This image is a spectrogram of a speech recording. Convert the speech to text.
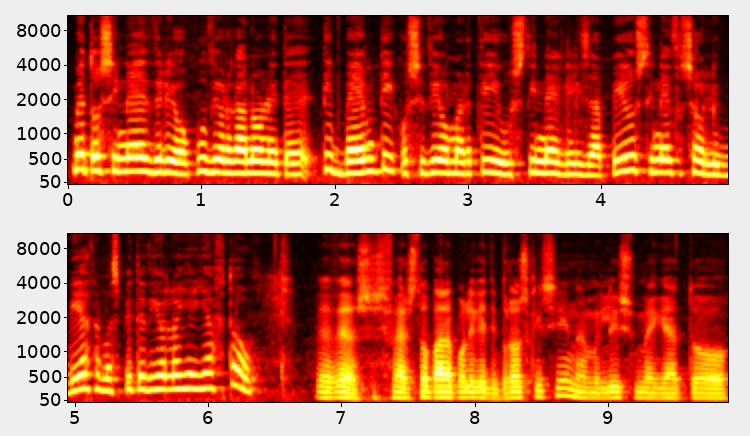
με το συνέδριο που διοργανώνεται την 5η, 22 Μαρτίου στην Έγλη Ζαπίου, στην αίθουσα Ολυμπία θα μας πείτε δύο λόγια γι' αυτό. Βεβαίως, σας ευχαριστώ πάρα πολύ για την πρόσκληση να μιλήσουμε για το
